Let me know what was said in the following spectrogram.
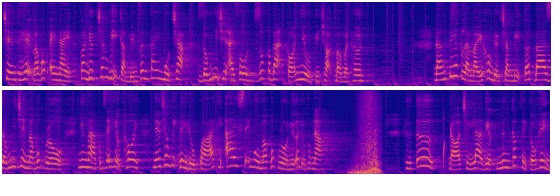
trên thế hệ MacBook Air này còn được trang bị cảm biến vân tay một chạm giống như trên iPhone giúp các bạn có nhiều tùy chọn bảo mật hơn. Đáng tiếc là máy không được trang bị Touch Bar giống như trên MacBook Pro, nhưng mà cũng dễ hiểu thôi, nếu trang bị đầy đủ quá thì ai sẽ mua MacBook Pro nữa đúng không nào? Thứ tư, đó chính là việc nâng cấp về cấu hình.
